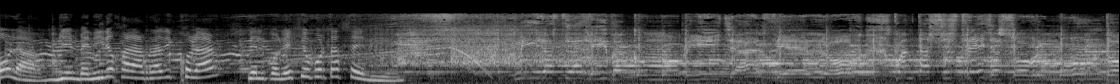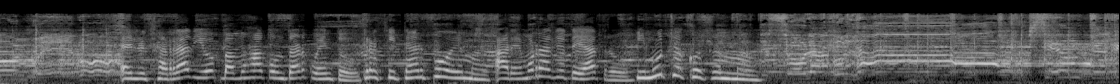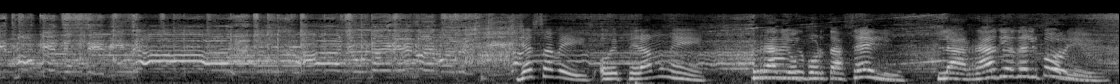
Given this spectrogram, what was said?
Hola, bienvenidos a la radio escolar del Colegio Portacelio. Mira hacia arriba como brilla el cielo. Cuántas estrellas sobre un mundo nuevo. En nuestra radio vamos a contar cuentos, recitar poemas haremos radioteatro, y muchas cosas más. Ya sabéis, os esperamos en Radio Portacelli, la radio del cole.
